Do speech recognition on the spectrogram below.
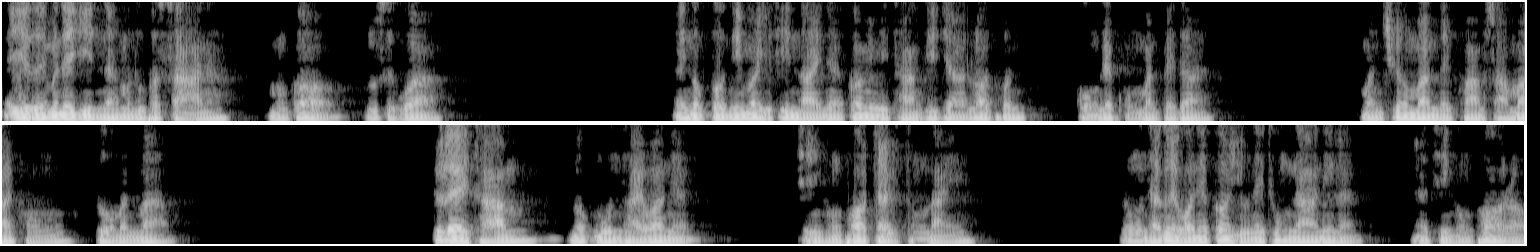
ไอ้เหยื่อนี้มันได้ยินนะมันรู้ภาษานะมันก็รู้สึกว่าไอ้นกตัวนี้มาอยู่ที่ไหนเนี่ยก็ไม่มีทางที่จะรอดพ้นกรงเล็บของมันไปได้ มันเชื่อมั่นในความสามารถของตัวมันมาก ก็เลยถามนกมูลไทยว่าเนี่ยถิ่นของพ่อเจ้าอยู่ตรงไหน นกมูลไทยก็เลยว่าเนี่ยก็อยู่ในทุ่งนานี่แหละถิ่นของพ่อเรา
